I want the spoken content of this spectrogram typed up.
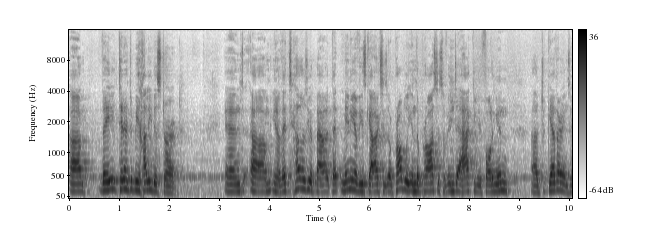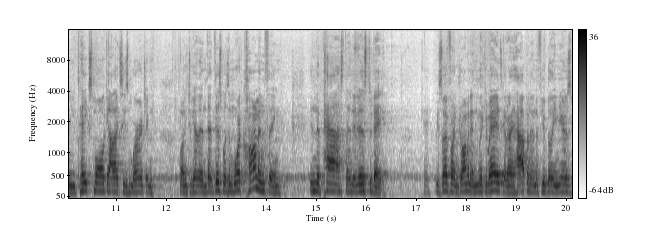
um, they tended to be highly disturbed. And um, you know, that tells you about that many of these galaxies are probably in the process of interacting and falling in uh, together. And so you take small galaxies merging, falling together, and that this was a more common thing in the past than it is today. Okay? We saw it for Andromeda and the Milky Way, it's going to happen in a few billion years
